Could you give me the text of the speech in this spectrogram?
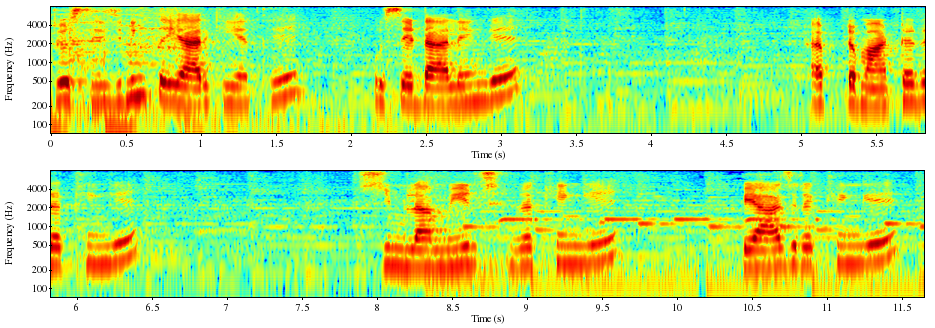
जो सीजनिंग तैयार किए थे, उसे डालेंगे। अब टमाटर रखेंगे। शिमला मिर्च रखेंगे। प्याज रखेंगे।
